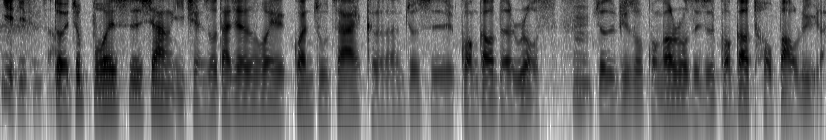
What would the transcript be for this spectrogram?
业绩成长，对，就不会是像以前说大家都会关注在可能就是广告的 ROAS，嗯，就是譬如说广告 ROAS 就是广告投报率了，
